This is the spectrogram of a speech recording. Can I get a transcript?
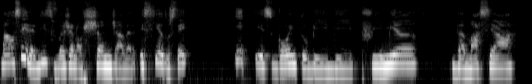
But I'll say that this version of Shen Jarvan is here to stay it is going to be the premier Demacia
